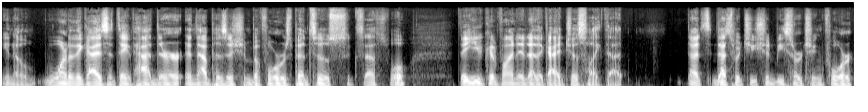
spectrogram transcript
you know, one of the guys that they've had there in that position before has been so successful that you can find another guy just like that. That's that's what you should be searching for,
